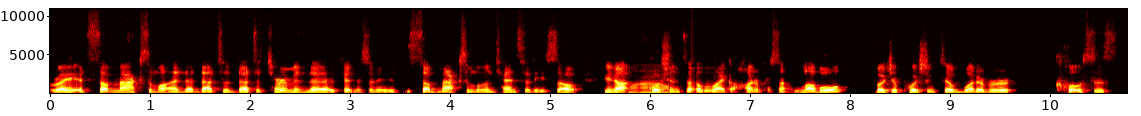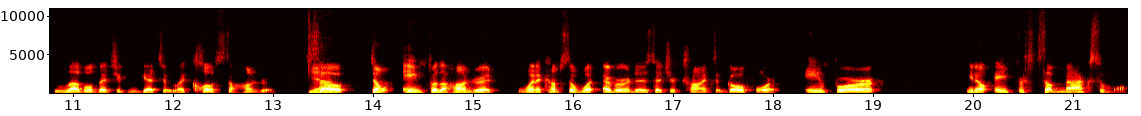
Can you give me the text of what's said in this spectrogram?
right it's sub maximal and that, that's a that's a term in the fitness and it's sub maximal intensity so you're not wow. pushing to like a 100% level but you're pushing to whatever closest level that you can get to, like close to 100. Yeah. So don't aim for the 100 when it comes to whatever it is that you're trying to go for. Aim for, you know, aim for sub maximal.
